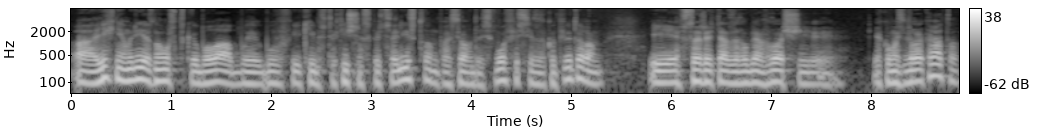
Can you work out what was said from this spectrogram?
А їхня мрія знову ж таки була, аби я був якимось технічним спеціалістом, працював десь в офісі за комп'ютером і все життя заробляв гроші якомусь бюрократу.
